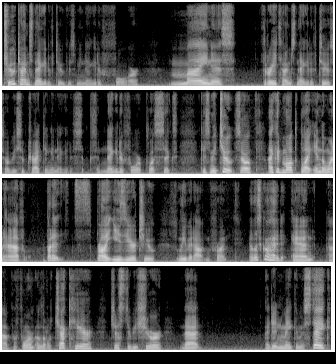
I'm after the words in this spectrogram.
2 times negative 2 gives me negative 4 minus 3 times negative 2. So I'll be subtracting a negative 6. And negative 4 plus 6 gives me 2. So I could multiply in the 1 half, but it's probably easier to leave it out in front. And let's go ahead and uh, perform a little check here just to be sure that I didn't make a mistake.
